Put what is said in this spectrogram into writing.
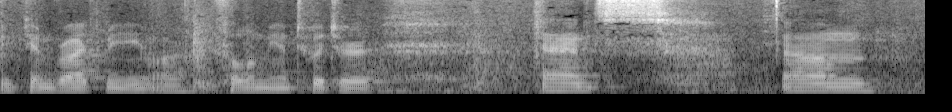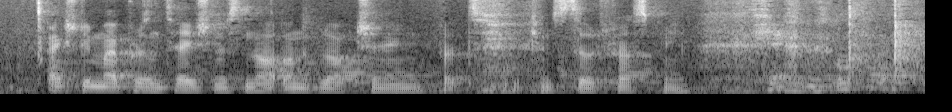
you can write me or follow me on Twitter. And um, actually, my presentation is not on the blockchain, but you can still trust me.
